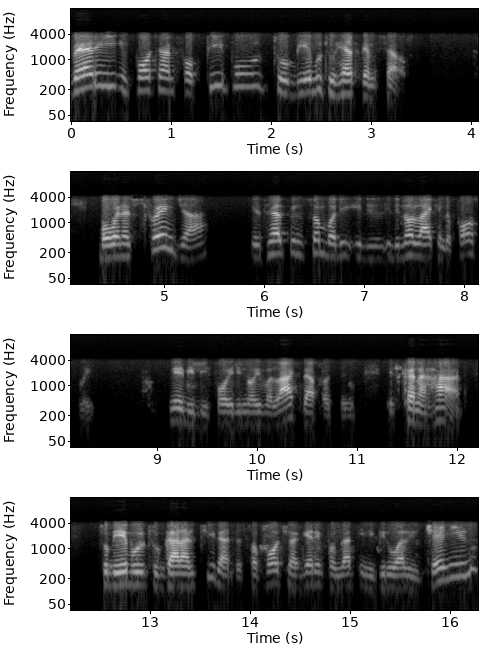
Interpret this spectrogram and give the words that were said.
very important for people to be able to help themselves. But when a stranger is helping somebody it did not like in the first place. maybe before you did not even like that person, it's kind of hard to be able to guarantee that the support you are getting from that individual is genuine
